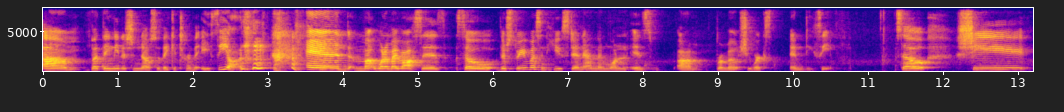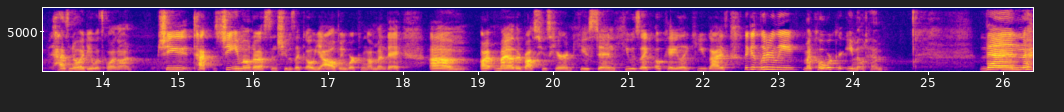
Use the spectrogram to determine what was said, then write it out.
um, but they needed to know so they could turn the AC on. and my, one of my bosses, so there's three of us in Houston, and then one is um, remote. She works in DC. So she has no idea what's going on. She text, she emailed us, and she was like, "Oh yeah, I'll be working on Monday." Um, my other boss, who's here in Houston, he was like, "Okay, like you guys, like it literally." My coworker emailed him. Then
